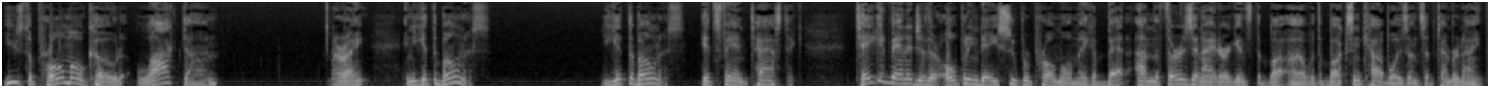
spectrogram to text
use the promo code locked on, all right, and you get the bonus. You get the bonus. It's fantastic. Take advantage of their opening day super promo. Make a bet on the Thursday nighter against the uh, with the Bucs and Cowboys on September 9th.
